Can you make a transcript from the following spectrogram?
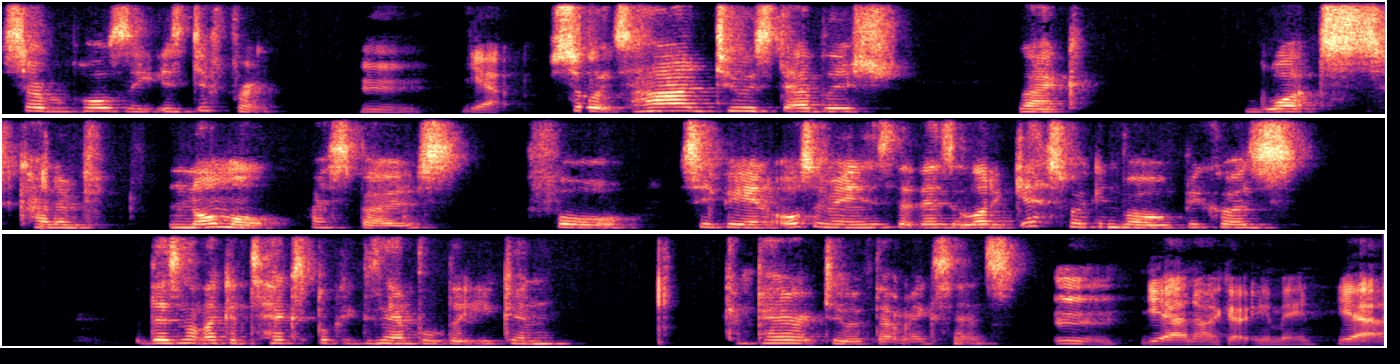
cerebral palsy is different. mm, yeah. So it's hard to establish like what's kind of normal, I suppose, for CP. And it also means that there's a lot of guesswork involved because there's not like a textbook example that you can compare it to, if that makes sense. Mm, yeah, no, I get what you mean. Yeah,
